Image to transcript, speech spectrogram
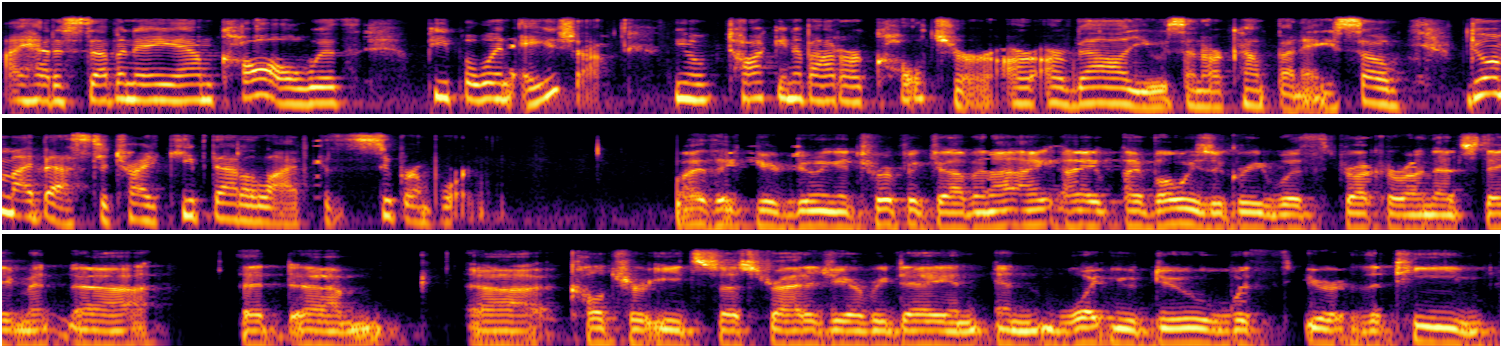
I had a 7 a.m. call with people in Asia, you know, talking about our culture, our, our values, and our company. So, doing my best to try to keep that alive because it's super important. I think you're doing a terrific job, and I, I, I've always agreed with Drucker on that statement, uh, that um, uh, culture eats uh, strategy every day, and, and what you do with your, the team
